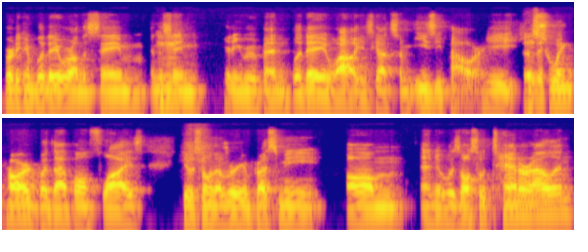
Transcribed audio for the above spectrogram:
Burdick and Bleday were on the same in the mm. same hitting group, and Bleday, wow, he's got some easy power. He he swings hard, but that ball flies. He was someone that really impressed me. Um, and it was also Tanner Allen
